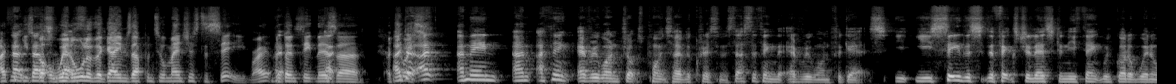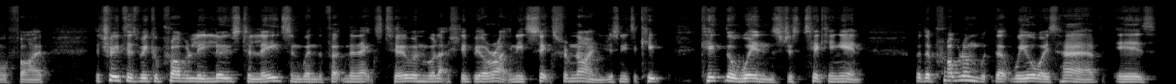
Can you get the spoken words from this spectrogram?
I think that- he's got to win all of the games up until Manchester City, right? I don't think there's I- a, a I, don't, I, I mean, um, I think everyone drops points over Christmas. That's the thing that everyone forgets. You, you see this, the fixture list and you think we've got to win all five. The truth is, we could probably lose to Leeds and win the, the next two, and we'll actually be all right. You need six from nine. You just need to keep keep the wins just ticking in. But the problem that we always have is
